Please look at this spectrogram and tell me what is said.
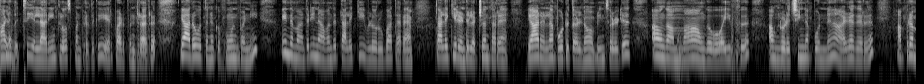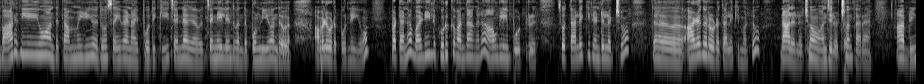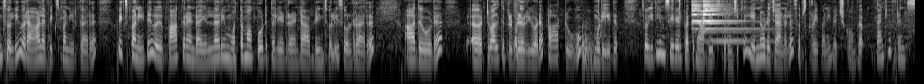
ஆளை வச்சு எல்லாரையும் க்ளோஸ் பண்ணுறதுக்கு ஏற்பாடு பண்ணுறாரு யாரோ ஒருத்தனுக்கு ஃபோன் பண்ணி இந்த மாதிரி நான் வந்து தலைக்கு இவ்வளோ ரூபா தரேன் தலைக்கு ரெண்டு லட்சம் தரேன் யாரெல்லாம் போட்டு தள்ளணும்? அப்படின்னு சொல்லிட்டு அவங்க அம்மா அவங்க ஒய்ஃபு அவங்களோட சின்ன பொண்ணு அழகர் அப்புறம் பாரதியையும் அந்த தமிழையும் எதுவும் செய்ய நான் இப்போதைக்கு. சென்னை சென்னையிலேருந்து வந்த பொண்ணையும் அந்த அவளோட பொண்ணையும். பட் ஆனால் வழியில் குறுக்க வந்தாங்கன்னா அவங்களையும் போட்டுரு. ஸோ தலைக்கு ரெண்டு லட்சம் த அழகரோட தலைக்கு மட்டும் நாலு லட்சம் அஞ்சு லட்சம் தரேன் அப்படின்னு சொல்லி ஒரு ஆளை ஃபிக்ஸ் பண்ணியிருக்காரு ஃபிக்ஸ் பண்ணிவிட்டு பார்க்குறேன்டா எல்லாரையும் மொத்தமாக போட்டு தள்ளிடுறேன்டா அப்படின்னு சொல்லி சொல்கிறாரு அதோட டுவெல்த்து பிப்ரவரியோட பார்ட் டூவும் முடியுது. ஸோ இதையும் சீரியல் பற்றின அப்டேட்ஸ் தெரிஞ்சுக்க என்னோட சேனலை சப்ஸ்கிரைப் பண்ணி வச்சுக்கோங்க. Thank you friends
